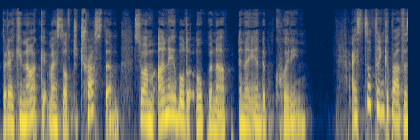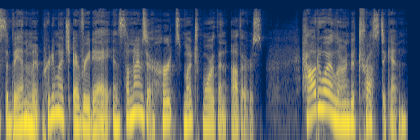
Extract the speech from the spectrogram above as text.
but I cannot get myself to trust them. So I'm unable to open up and I end up quitting. I still think about this abandonment pretty much every day, and sometimes it hurts much more than others. How do I learn to trust again?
